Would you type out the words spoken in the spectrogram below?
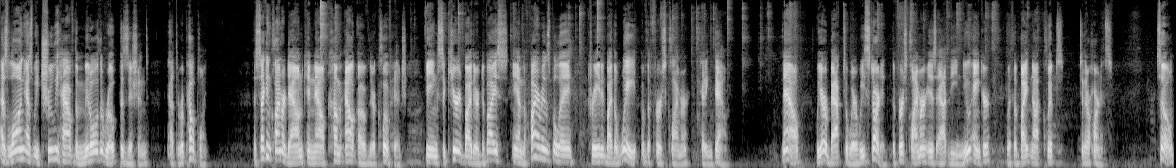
as long as we truly have the middle of the rope positioned at the rappel point. The second climber down can now come out of their clove hitch, being secured by their device and the fireman's belay created by the weight of the first climber heading down. Now, we are back to where we started. The first climber is at the new anchor with a bite knot clipped to their harness. So,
